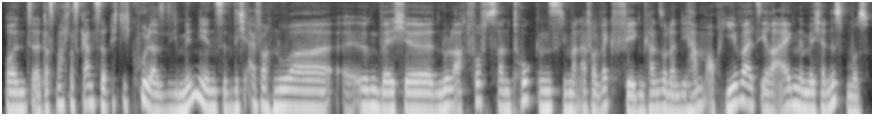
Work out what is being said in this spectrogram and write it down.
und äh, das macht das Ganze richtig cool. Also die Minions sind nicht einfach nur äh, irgendwelche 0815 Tokens, die man einfach wegfegen kann, sondern die haben auch jeweils ihre eigenen Mechanismus.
